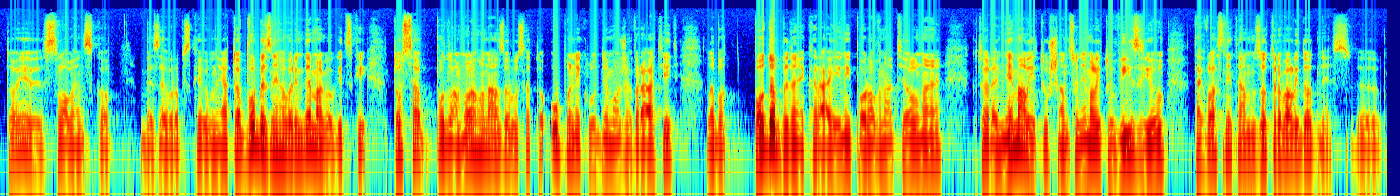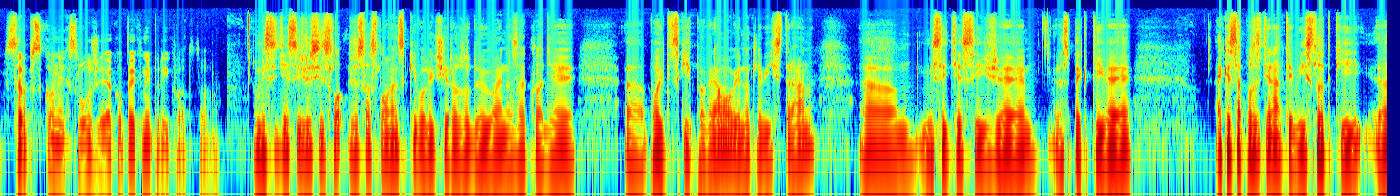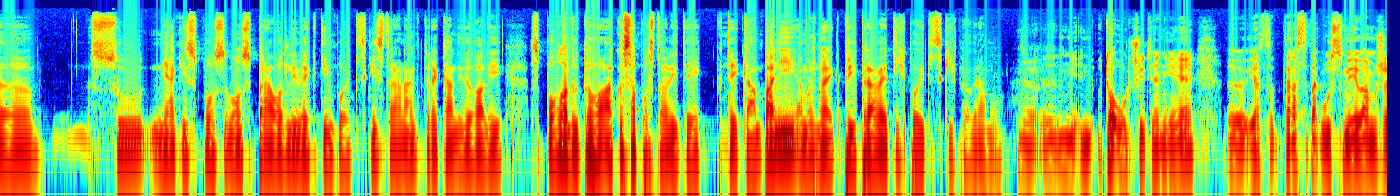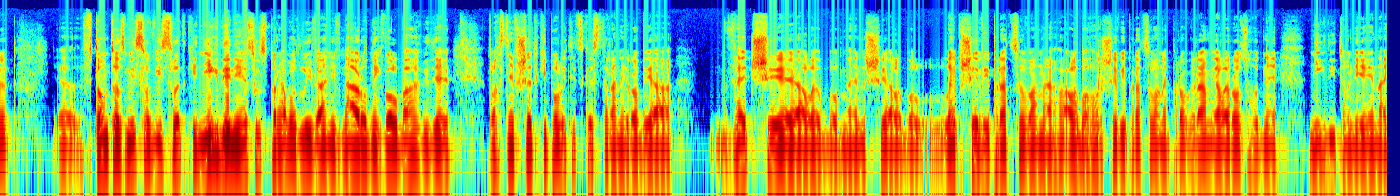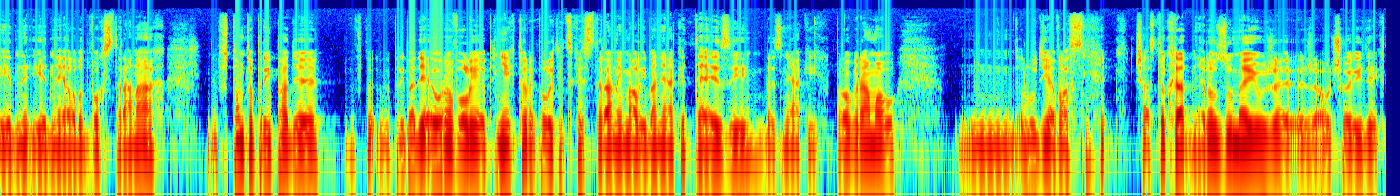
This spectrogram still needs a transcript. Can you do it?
to je Slovensko bez Európskej únie. A to vôbec nehovorím demagogicky. To sa, podľa môjho názoru, sa to úplne kľudne môže vrátiť, lebo podobné krajiny, porovnateľné, ktoré nemali tú šancu, nemali tú víziu, tak vlastne tam zotrvali dodnes. E, Srbsko nech slúži ako pekný príklad toho. Myslíte si, že, si, že sa slovenskí voliči rozhodujú aj na základe uh, politických programov jednotlivých strán? Uh, myslíte si, že respektíve, aj keď sa pozrite na tie výsledky, sú nejakým spôsobom spravodlivé k tým politickým stranám, ktoré kandidovali z pohľadu toho, ako sa postavili tej, k tej kampani a možno aj k príprave tých politických programov? To určite nie. Ja sa, teraz sa tak usmievam, že e, v tomto zmysle výsledky nikdy nie sú spravodlivé ani v národných voľbách, kde vlastne všetky politické strany robia väčšie alebo menšie alebo lepšie vypracované alebo horšie vypracované programy, ale rozhodne nikdy to nie je na jednej, jednej alebo dvoch stranách. V tomto prípade, v prípade eurovolieb niektoré politické strany mali iba nejaké tézy, bez nejakých programov. Mm, ľudia vlastne častokrát nerozumejú, že, že o čo ide.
